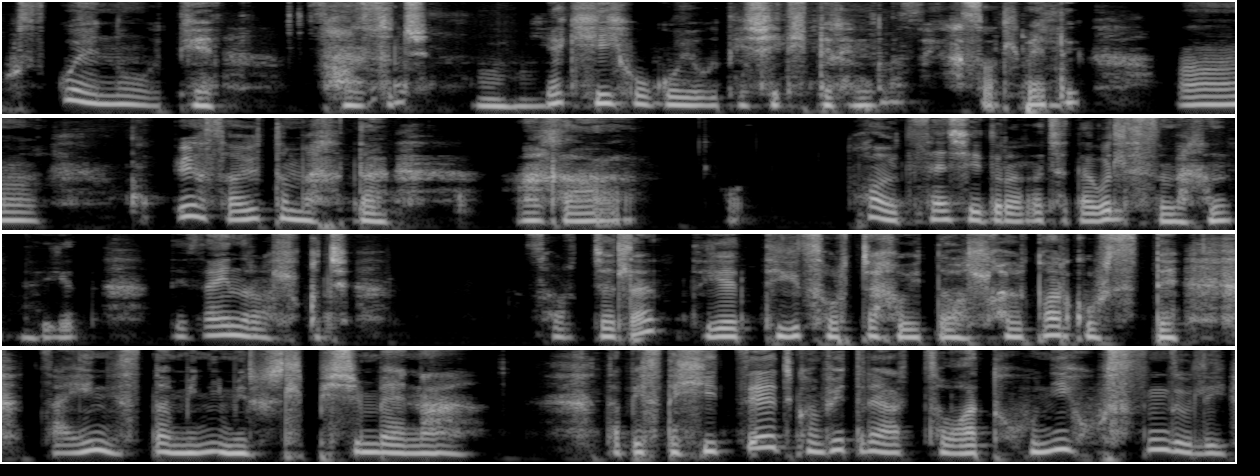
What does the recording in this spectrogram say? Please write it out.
хүсэхгүй байх уу гэдгээ сонсож яг хийх үгүй юу гэдгийг шийдэх дээр бас их асуудал байдаг. Аа би бас оюутан байхдаа анх тухайн үед сайн шийдвэр гаргаж чадаагүй л гэсэн байх нь. Тэгээд дизайнер болох гэж сурж ялаа. Тэгээд тэгж сурж явах үедээ бол 2 дугаар курстэй за энэ өстой миний мэрэгжил биш юм байна. Та би өстой хизээж компьютерийн ард суугаад хүний хүссэн зүйлийг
